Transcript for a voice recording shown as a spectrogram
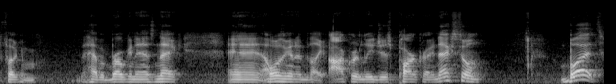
fucking have a broken ass neck, and I wasn't gonna like awkwardly just park right next to him. But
